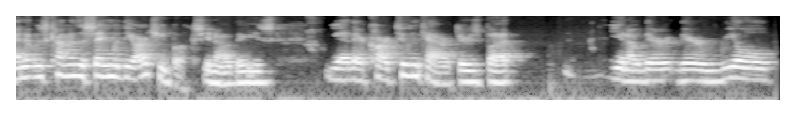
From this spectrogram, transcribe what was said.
and it was kind of the same with the Archie books. You know, these yeah, they're cartoon characters, but you know they're they're real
